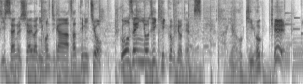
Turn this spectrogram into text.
実際の試合は日本時間あさって日曜午前4時キックオフ予定です。早起き OK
